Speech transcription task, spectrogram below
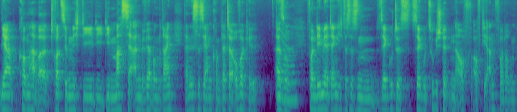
ja, kommen aber trotzdem nicht die, die, die Masse an Bewerbungen rein, dann ist es ja ein kompletter Overkill. Also ja. von dem her denke ich, das ist ein sehr gutes, sehr gut zugeschnitten auf, auf die Anforderungen.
